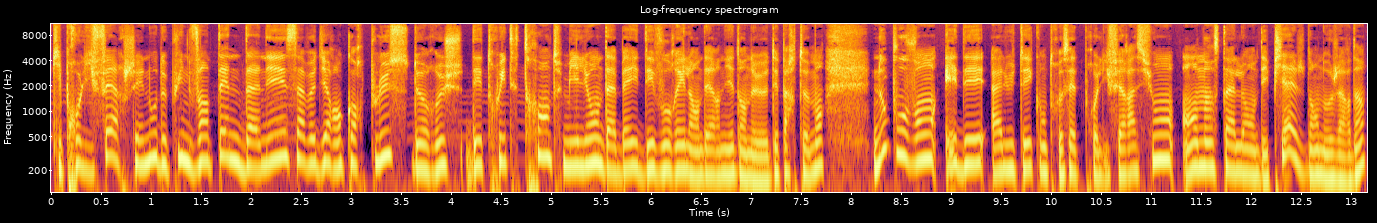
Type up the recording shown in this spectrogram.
qui prolifère chez nous depuis une vingtaine d'années. Ça veut dire encore encore plus de ruches détruites, 30 millions d'abeilles dévorées l'an dernier dans le département. Nous pouvons aider à lutter contre cette prolifération en installant des pièges dans nos jardins.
